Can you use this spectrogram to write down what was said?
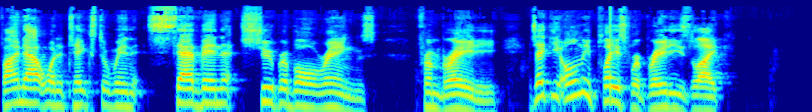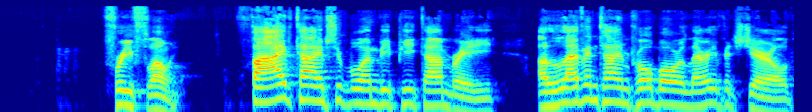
Find out what it takes to win seven Super Bowl rings from Brady. It's like the only place where Brady's like free flowing. Five time Super Bowl MVP Tom Brady, 11 time Pro Bowler Larry Fitzgerald,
